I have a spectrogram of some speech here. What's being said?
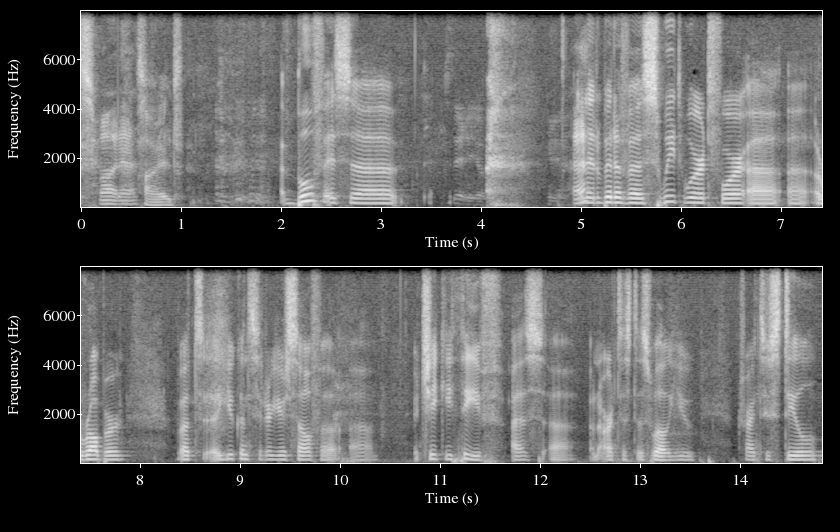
Smart ass. Hide. A boef is uh, a little bit of a sweet word for uh, uh, a robber, but uh, you consider yourself a, a, a cheeky thief as uh, an artist as well. You try to steal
